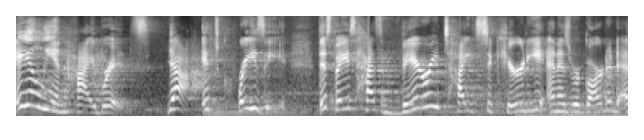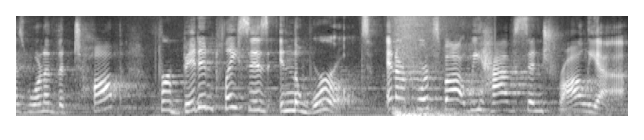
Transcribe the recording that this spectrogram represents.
alien hybrids. Yeah, it's crazy. This base has very tight security and is regarded as one of the top forbidden places in the world. In our fourth spot, we have Centralia.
